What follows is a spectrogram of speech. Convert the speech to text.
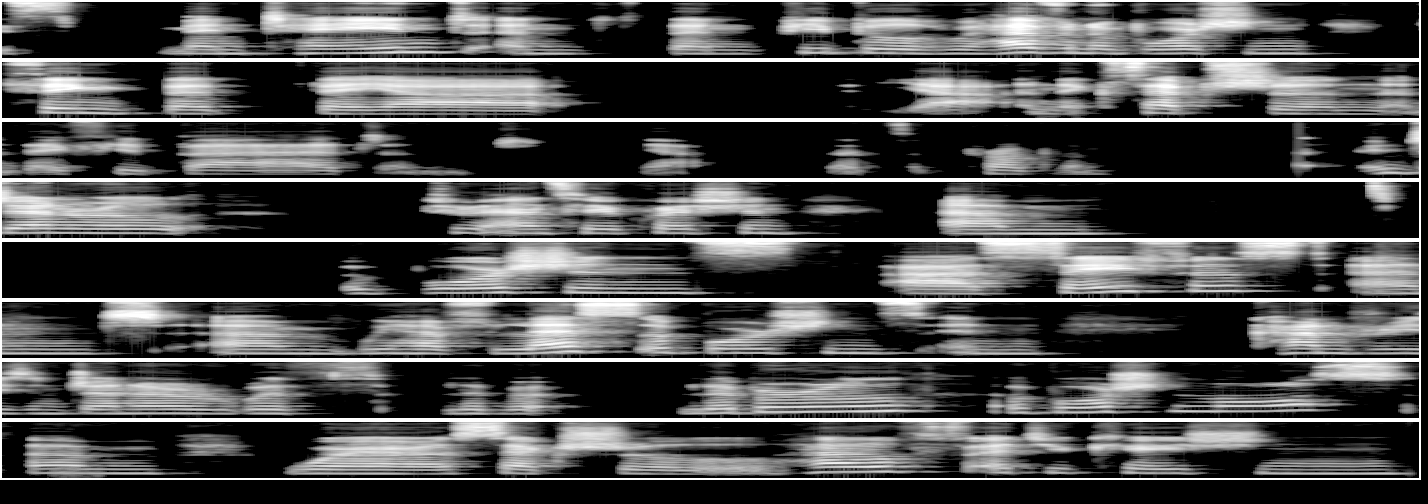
is maintained, and then people who have an abortion think that they are yeah an exception and they feel bad and yeah that's a problem. In general to answer your question um, abortions are safest and um, we have less abortions in countries in general with liber- liberal abortion laws um, where sexual health education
